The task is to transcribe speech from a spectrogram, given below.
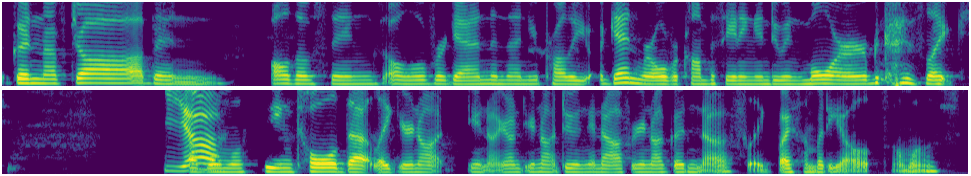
a good enough job and all those things all over again, and then you probably again were overcompensating and doing more because like yeah. of almost being told that like you're not, you know, you're, you're not doing enough or you're not good enough, like by somebody else almost.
